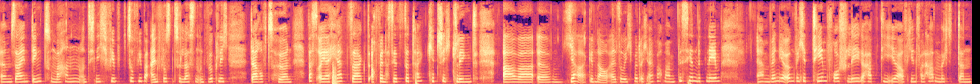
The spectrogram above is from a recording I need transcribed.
ähm, sein Ding zu machen und sich nicht viel, zu viel beeinflussen zu lassen und wirklich darauf zu hören, was euer Herz sagt, auch wenn das jetzt total kitschig klingt. Aber ähm, ja, genau. Also ich würde euch einfach mal ein bisschen mitnehmen. Ähm, wenn ihr irgendwelche Themenvorschläge habt, die ihr auf jeden Fall haben möchtet, dann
